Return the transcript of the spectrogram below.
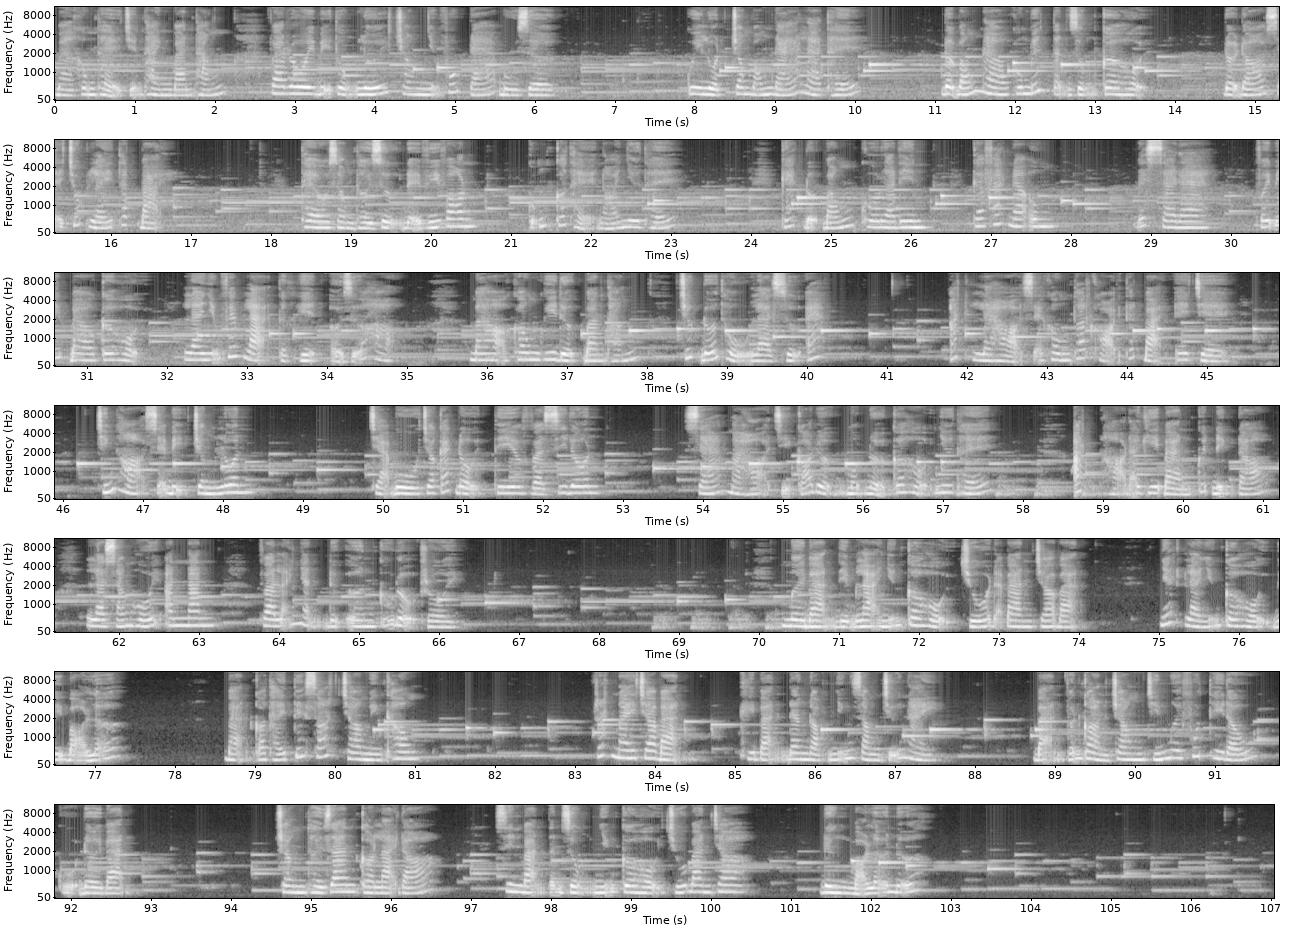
mà không thể chuyển thành bàn thắng và rồi bị thủng lưới trong những phút đá bù giờ quy luật trong bóng đá là thế. Đội bóng nào không biết tận dụng cơ hội đội đó sẽ chuốc lấy thất bại. Theo dòng thời sự để ví von cũng có thể nói như thế. Các đội bóng Koradin, Cafarnaum, Bethsaida với biết bao cơ hội là những phép lạ thực hiện ở giữa họ mà họ không ghi được bàn thắng trước đối thủ là sự ác. Ắt là họ sẽ không thoát khỏi thất bại ê chề. Chính họ sẽ bị trầm luôn trả bù cho các đội tia và sidon. Giá mà họ chỉ có được một nửa cơ hội như thế. Ắt họ đã ghi bàn quyết định đó là sám hối ăn năn và lãnh nhận được ơn cứu độ rồi. Mời bạn điểm lại những cơ hội chúa đã ban cho bạn, nhất là những cơ hội bị bỏ lỡ. Bạn có thấy tiếc sót cho mình không? Rất may cho bạn, khi bạn đang đọc những dòng chữ này, bạn vẫn còn trong 90 phút thi đấu của đời bạn. Trong thời gian còn lại đó xin bạn tận dụng những cơ hội chúa ban cho. Đừng bỏ lỡ nữa.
